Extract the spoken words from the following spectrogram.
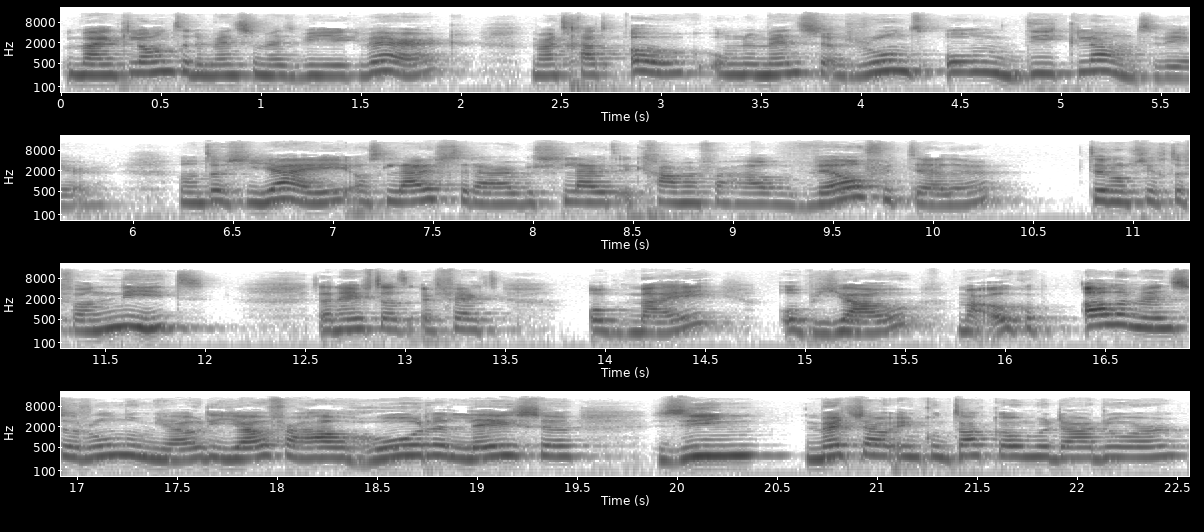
mijn klanten, de mensen met wie ik werk. Maar het gaat ook om de mensen rondom die klant weer. Want als jij als luisteraar besluit: ik ga mijn verhaal wel vertellen, ten opzichte van niet, dan heeft dat effect op mij, op jou, maar ook op alle mensen rondom jou die jouw verhaal horen, lezen, zien, met jou in contact komen daardoor.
